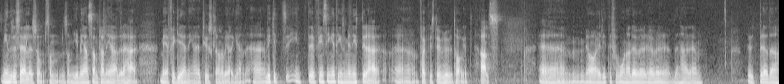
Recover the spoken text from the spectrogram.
mindre celler som, som, som gemensamt planerade det här med förgreningar i Tyskland och Belgien. Eh, vilket inte, finns ingenting som är nytt i det här eh, faktiskt överhuvudtaget alls. Eh, jag är lite förvånad över, över den här eh, utbredda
